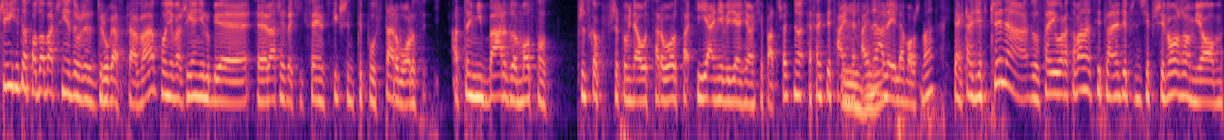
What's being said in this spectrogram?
Czy mi się to podoba, czy nie, to już jest druga sprawa, ponieważ ja nie lubię e, raczej takich science fiction typu Star Wars, a to mi bardzo mocno wszystko przypominało Star Warsa i ja nie wiedziałem, gdzie mam się patrzeć. No, efekty fajne, fajne, ale ile można. Jak ta dziewczyna zostaje uratowana z tej planety, przez się przywożą ją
